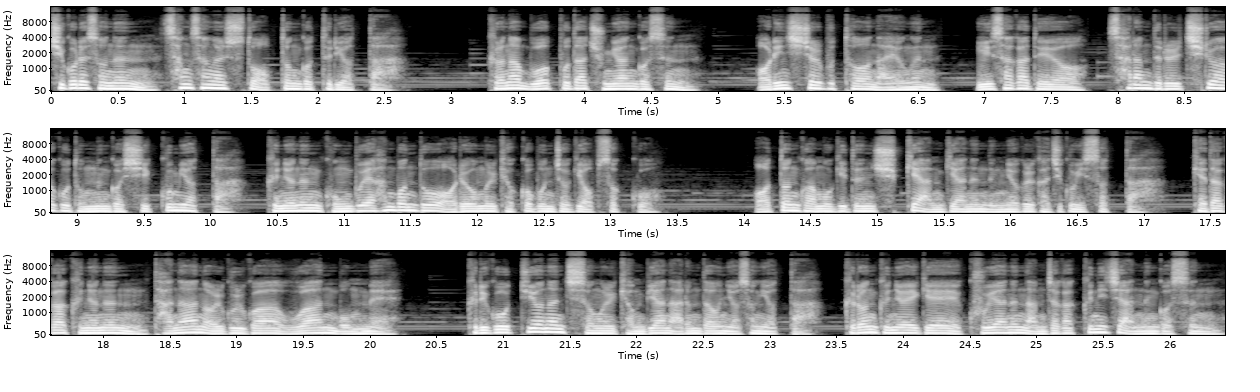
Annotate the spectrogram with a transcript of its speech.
시골에서는 상상할 수도 없던 것들이었다. 그러나 무엇보다 중요한 것은 어린 시절부터 나영은 의사가 되어 사람들을 치료하고 돕는 것이 꿈이었다. 그녀는 공부에 한 번도 어려움을 겪어본 적이 없었고 어떤 과목이든 쉽게 암기하는 능력을 가지고 있었다. 게다가 그녀는 단아한 얼굴과 우아한 몸매, 그리고 뛰어난 지성을 겸비한 아름다운 여성이었다. 그런 그녀에게 구애하는 남자가 끊이지 않는 것은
